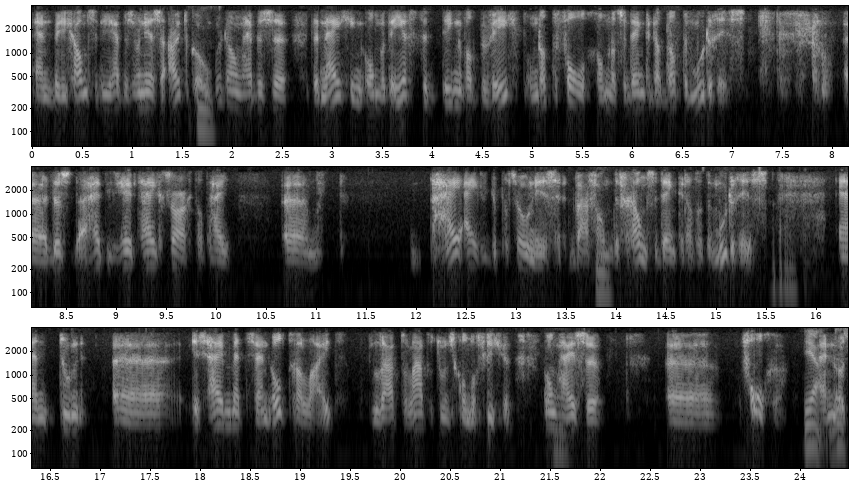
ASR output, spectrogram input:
En bij die ganzen, die hebben ze, wanneer ze uitkomen, dan hebben ze de neiging om het eerste ding wat beweegt, om dat te volgen, omdat ze denken dat dat de moeder is. dus hij, heeft hij gezorgd dat hij hij eigenlijk de persoon is waarvan de Fransen denken dat het de moeder is. En toen uh, is hij met zijn ultralight, later, later toen ze konden vliegen, kon hij ze uh, volgen. Ja, en dus...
